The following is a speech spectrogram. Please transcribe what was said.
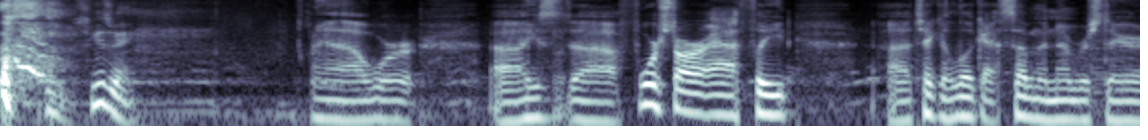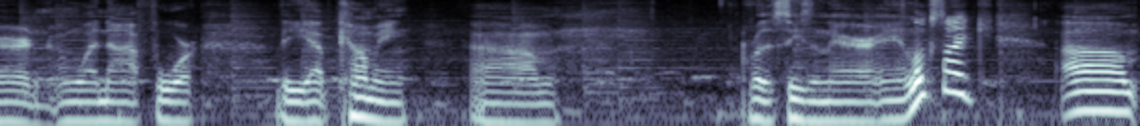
Excuse me. Uh, we're uh, he's a four-star athlete. Uh, take a look at some of the numbers there and, and whatnot for the upcoming um, for the season there. And it looks like um,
